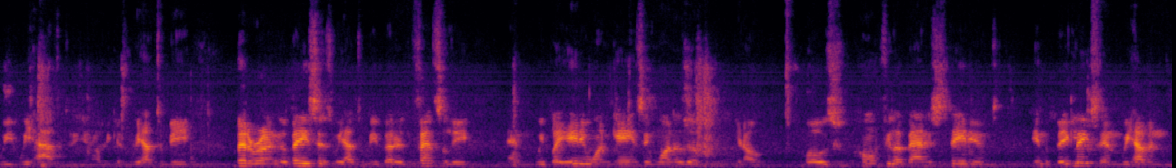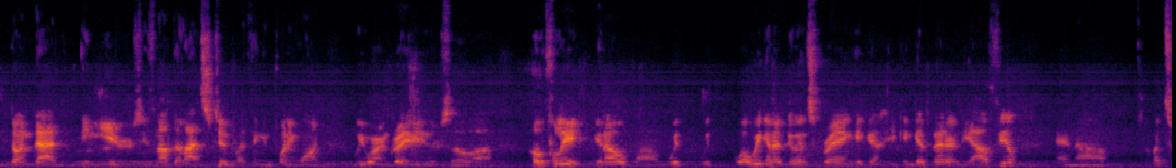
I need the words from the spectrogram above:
We we have to, you know, because we have to be better running the bases. We have to be better defensively, and we play 81 games in one of the you know most home field advantage stadiums in the big leagues, and we haven't done that in years. It's not the last two. I think in 21 we weren't great either. So uh, hopefully, you know, uh, with with what we're gonna do in spring, he can he can get better in the outfield, and uh, but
